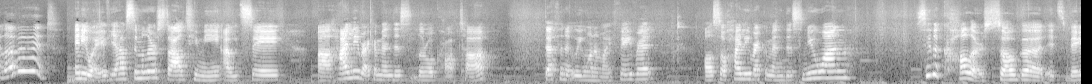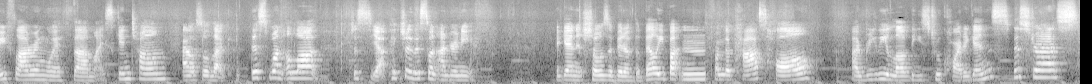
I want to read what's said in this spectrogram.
love it! Anyway, if you have similar style to me, I would say uh, highly recommend this little crop top. Definitely one of my favorite. Also highly recommend this new one. See the color, so good. It's very flattering with uh, my skin tone. I also like this one a lot. Just, yeah, picture this one underneath. Again, it shows a bit of the belly button. From the past haul, I really love these two cardigans. This dress,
